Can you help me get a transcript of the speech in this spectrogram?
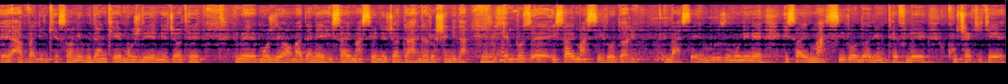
اولین کسانی بودن که مژده نجات مژده آمدن عیسی مسیح نجات دهنده رو شنیدن. امروز عیسی مسیح رو داریم. بحث امروزمون اینه. عیسی مسیح رو داریم طفل کوچکی که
